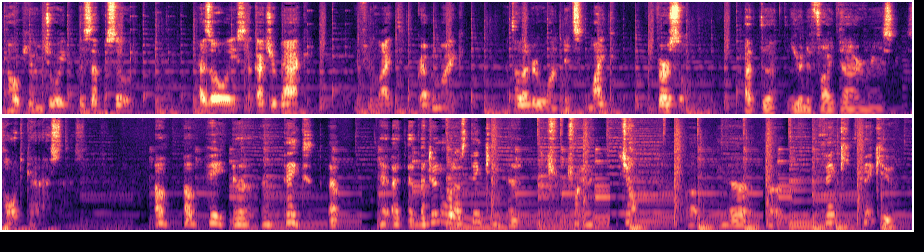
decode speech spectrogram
I hope you enjoyed this episode. As always, I got your back. If you liked, grab a mic and tell everyone it's Mike Versal at the Unified Diaries podcast. Oh, oh, hey, uh, uh thanks. Uh, I, I, I don't know what I was thinking. Uh, tr- trying to jump. Uh, uh, uh, thank you, thank you.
